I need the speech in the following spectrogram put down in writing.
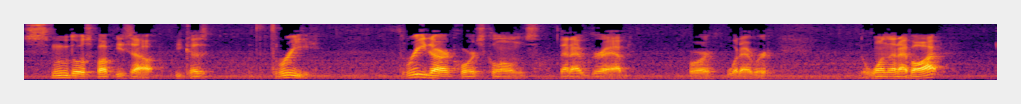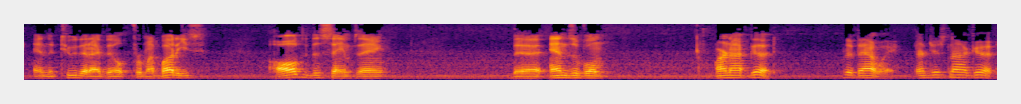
Smooth those puppies out because three, three Dark Horse clones that I've grabbed or whatever, the one that I bought and the two that I built for my buddies, all did the same thing. The ends of them are not good. Put it that way. They're just not good.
